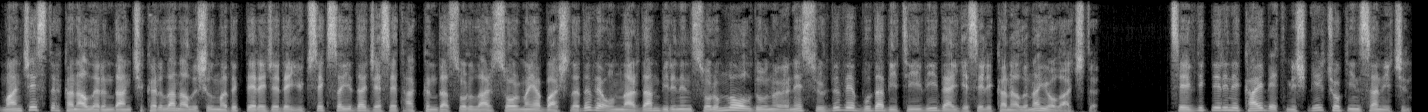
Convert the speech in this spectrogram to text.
Manchester kanallarından çıkarılan alışılmadık derecede yüksek sayıda ceset hakkında sorular sormaya başladı ve onlardan birinin sorumlu olduğunu öne sürdü ve bu da bir TV belgeseli kanalına yol açtı. Sevdiklerini kaybetmiş birçok insan için,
